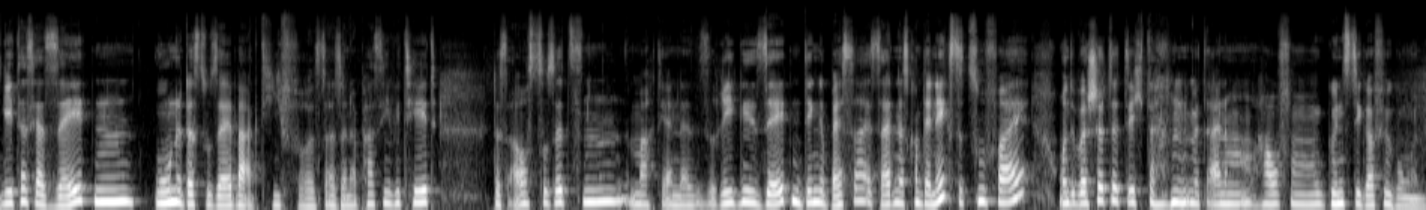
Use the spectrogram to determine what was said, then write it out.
geht das ja selten, ohne dass du selber aktiv wirst. Also in der Passivität das auszusitzen, macht ja in der Regel selten Dinge besser, es sei denn, es kommt der nächste Zufall und überschüttet dich dann mit einem Haufen günstiger Fügungen.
